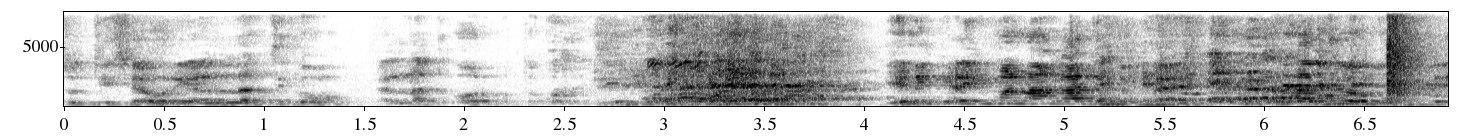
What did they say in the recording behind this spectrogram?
சுத்தி செவரு எல்லாத்துக்கும் எல்லாத்துக்கும் ஒரு முத்து கொடுத்து எனக்கு கிடைக்குமா நான் காத்துட்டு எல்லாத்துக்கும் கொடுத்து.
